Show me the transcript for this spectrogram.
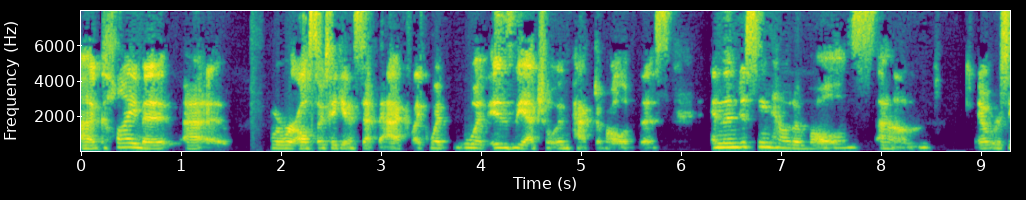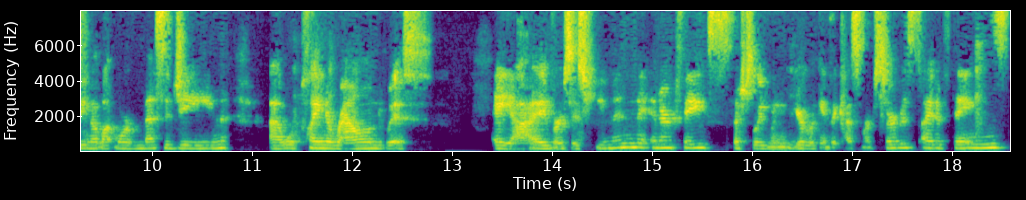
uh, climate uh, where we're also taking a step back like what what is the actual impact of all of this? And then just seeing how it evolves um, you know, we're seeing a lot more messaging. Uh, we're playing around with AI versus human interface, especially when you're looking at the customer service side of things.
